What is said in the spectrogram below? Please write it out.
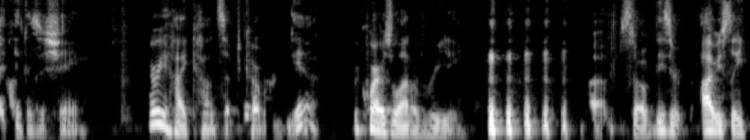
I think is a shame. very high concept cover. Yeah. Requires a lot of reading. Um, so these are obviously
